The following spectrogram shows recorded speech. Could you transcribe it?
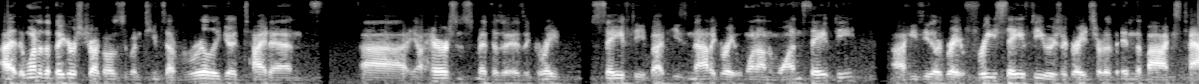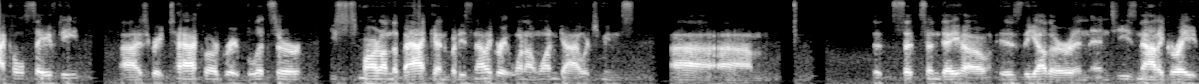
I, one of the bigger struggles when teams have really good tight ends. Uh, you know, Harrison Smith is a, is a great safety, but he's not a great one-on-one safety. Uh, he's either a great free safety or he's a great sort of in-the-box tackle safety. Uh, he's a great tackler, great blitzer. He's smart on the back end, but he's not a great one-on-one guy, which means uh, um, Sendejo is the other, and, and he's not a great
